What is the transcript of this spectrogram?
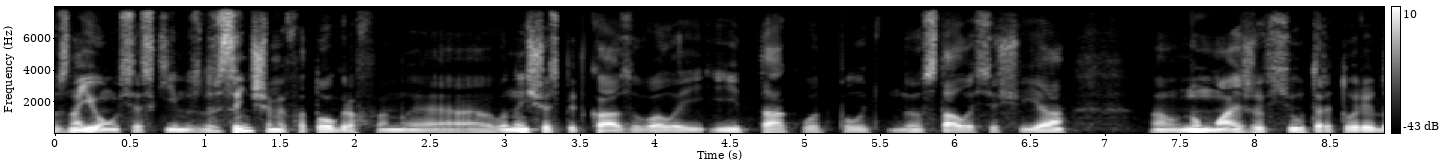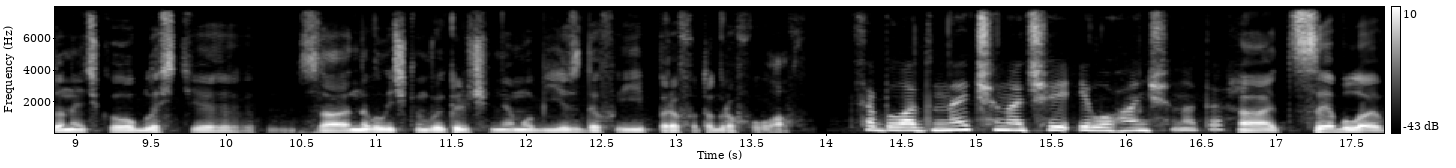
знайомився з кимось, з іншими фотографами, е, вони щось підказували. І так от сталося, що я е, ну, майже всю територію Донецької області за невеличким виключенням об'їздив і перефотографував. Це була Донеччина чи і Луганщина теж? Це була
